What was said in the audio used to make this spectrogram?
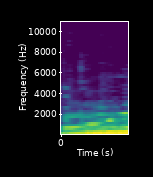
Bye.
